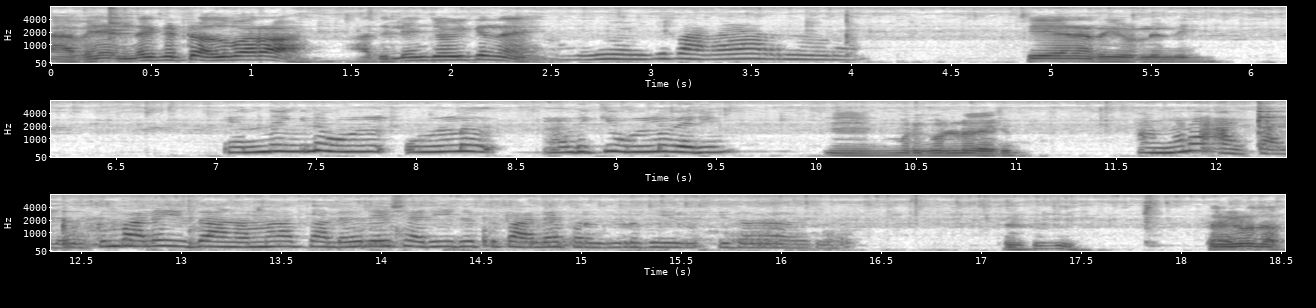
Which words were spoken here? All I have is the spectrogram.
അവൻ എന്താ കിട്ടും? അത് പറ. അതില്ലേ ചോദിക്കുന്നേ. എനിക്ക് പറയാറിഞ്ഞൂടെ ചെയ്യാൻ അറിയുള്ളൂ എന്തെങ്കിലും ഉള്ള് മുടിക്ക് ഉള്ളു വരും. മുടിക്കുള്ളു വരും. അങ്ങനെ പലർക്കും പല ഇതാണ്. നമ്മൾ പലരുടെ ശരീരത്തിൽ പല പ്രകൃതി ഇതാണ് വരുന്നത്. പ്രകൃതി? പ്രകൃതം?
